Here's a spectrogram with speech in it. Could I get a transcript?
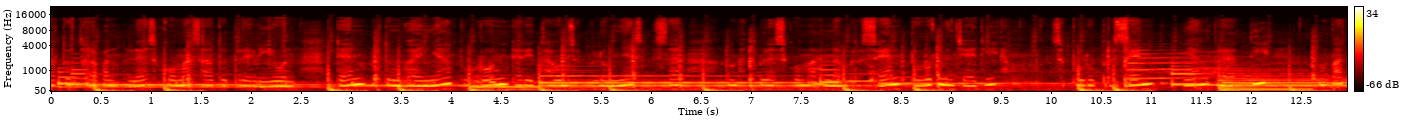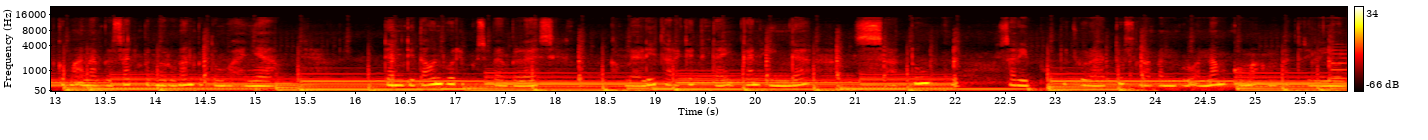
1.618,1 triliun dan pertumbuhannya turun dari tahun sebelumnya sebesar 14,6 persen turun menjadi 10 persen yang berarti 4,6 persen penurunan pertumbuhannya. Dan di tahun 2019 kembali target dinaikkan hingga 1 1786,4 triliun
